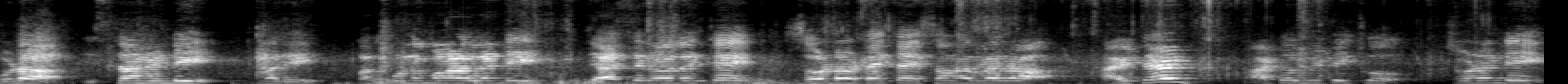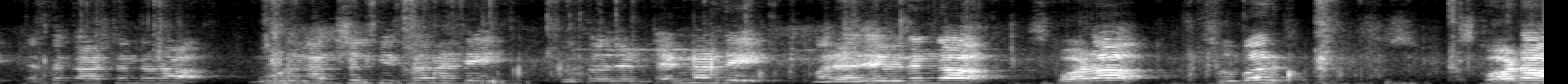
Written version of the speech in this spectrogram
కూడా ఇస్తానండి. మరి పదకొండు మాడాలండి. జాస్తి రోజులు అయితే సోల్డ్ అవుట్ అయితే సోదరులరా ఐ ఆటోమేటిక్ చూడండి ఎంత కాస్ట్ అంటారా? మూడు లక్షలకి ఇస్తానండి. టూ థౌజండ్ టెన్ అండి. మరి అదేవిధంగా స్కోడా సూపర్ స్కోడా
